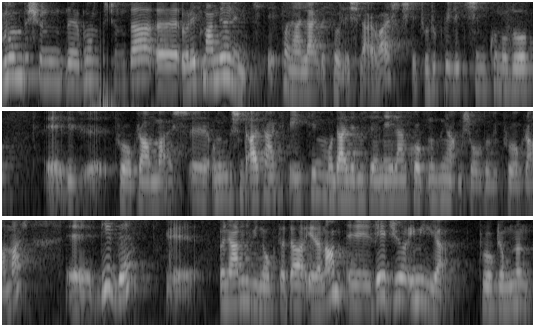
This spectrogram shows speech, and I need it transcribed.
bunun dışında, bunun dışında e, öğretmenlere yönelik e, paneller ve söyleşiler var. İşte çocuk ve iletişim konulu bir e, program var. E, onun dışında alternatif eğitim modelleri üzerine Eylem Korkmaz'ın yapmış olduğu bir program var. E, bir de e, önemli bir noktada yer alan e, Reggio Emilia programının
